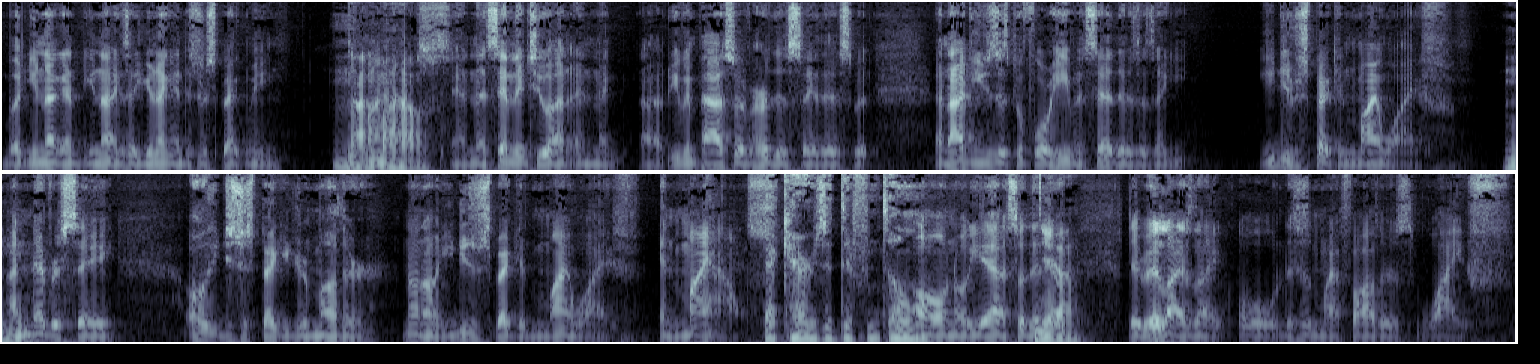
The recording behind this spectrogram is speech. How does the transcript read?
but you're not gonna you're not you're not gonna disrespect me. Not in my house. And the same thing too. And uh, even Pastor, I've heard this say this, but and I've used this before. He even said this. Is like you disrespected my wife. I never say, "Oh, you disrespected your mother." No, no, you disrespected my wife and my house. that carries a different tone. oh no, yeah. So then Yeah. they, they realize like, "Oh, this is my father's wife."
